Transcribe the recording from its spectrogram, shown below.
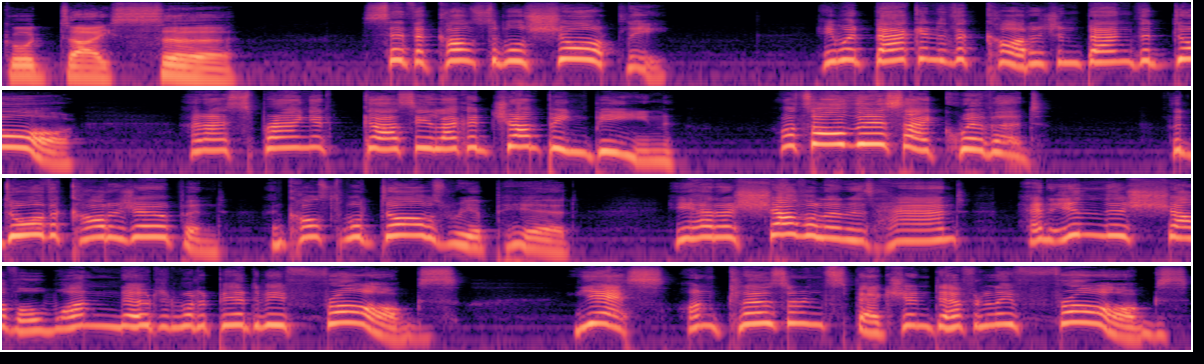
Good day, sir. said the constable shortly. He went back into the cottage and banged the door, and I sprang at Gussie like a jumping bean. What's all this? I quivered. The door of the cottage opened, and Constable Dobbs reappeared. He had a shovel in his hand, and in this shovel one noted what appeared to be frogs. Yes, on closer inspection, definitely frogs.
